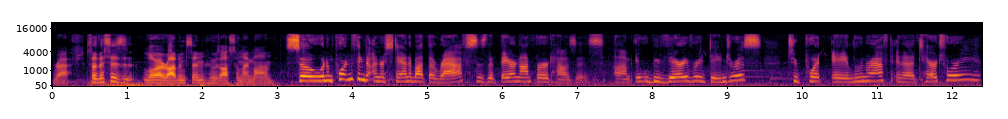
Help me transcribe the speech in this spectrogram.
raft. So this is Laura Robinson, who is also my mom. So an important thing to understand about the rafts is that they are not birdhouses. Um, it would be very, very dangerous to put a loon raft in a territory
